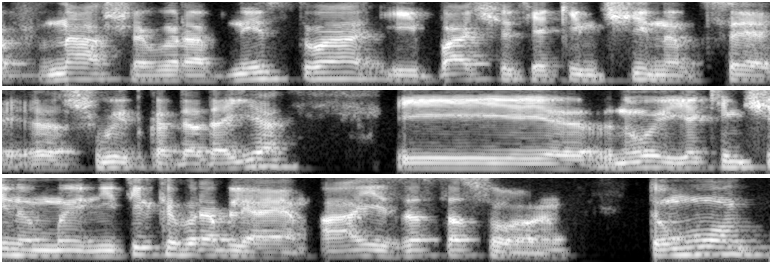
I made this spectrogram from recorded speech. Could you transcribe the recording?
в наше виробництво і бачить, яким чином це е, швидко додає. І ну яким чином ми не тільки виробляємо, а й застосовуємо. Тому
